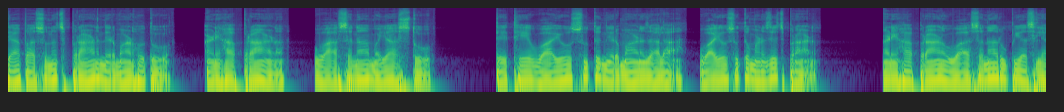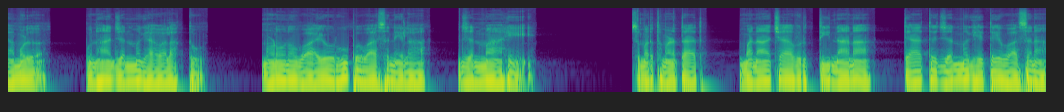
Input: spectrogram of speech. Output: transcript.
त्यापासूनच प्राण निर्माण होतो आणि हा प्राण वासनामय असतो. तेथे वायोसुत निर्माण झाला. वायोसुत म्हणजेच प्राण. आणि हा प्राण वासनारूपी असल्यामुळं पुन्हा जन्म घ्यावा लागतो. म्हणून वायोरूप वासनेला जन्म आहे. समर्थ म्हणतात मनाच्या वृत्ती नाना त्यात जन्म घेते वासना.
